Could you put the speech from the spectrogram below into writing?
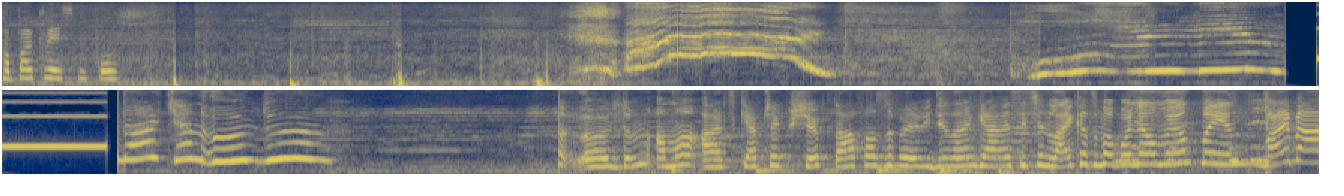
Kapak resmi poz. Poz vereyim. Derken öldüm. Öldüm ama artık yapacak bir şey yok. Daha fazla böyle videoların gelmesi için like atıp abone olmayı unutmayın. Bay bay.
